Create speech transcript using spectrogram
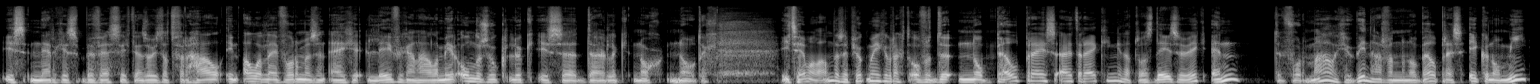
is nergens bevestigd. En zo is dat verhaal in allerlei vormen zijn eigen leven gaan halen. Meer onderzoek, Luc, is eh, duidelijk nog nodig. Iets helemaal anders heb je ook meegebracht over de Nobelprijsuitreikingen. Dat was deze week. En de voormalige winnaar van de Nobelprijs Economie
